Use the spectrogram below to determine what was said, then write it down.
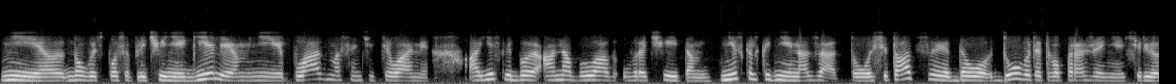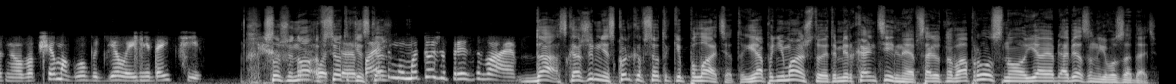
ни новый способ лечения гелием, ни плазма с антителами. А если бы она была у врачей там несколько дней назад, то ситуация до, до вот этого поражения серьезного вообще могло бы дело и не дойти. Слушай, но вот, все-таки... Поэтому скаж... мы тоже призываем. Да, скажи мне, сколько все-таки платят? Я понимаю, что это меркантильный абсолютно вопрос, но я обязан его задать.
